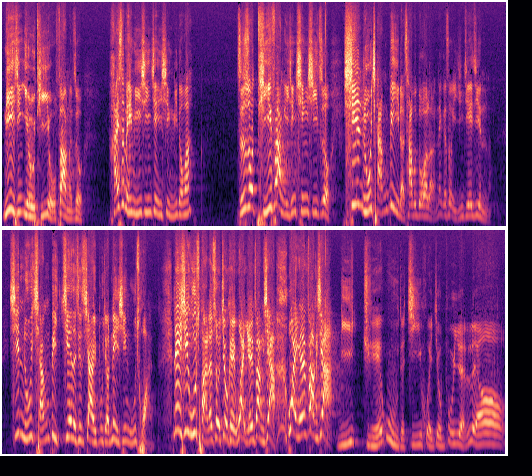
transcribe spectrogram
你已经有提有放了之后，还是没明心见性，你懂吗？只是说提放已经清晰之后，心如墙壁了，差不多了。那个时候已经接近了，心如墙壁，接着就是下一步叫内心无喘。内心无喘的时候，就可以万缘放下，万缘放下，离觉悟的机会就不远了。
